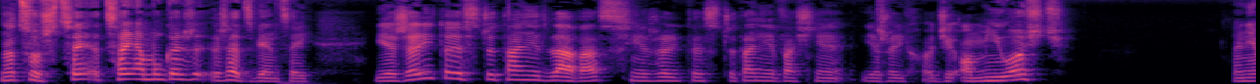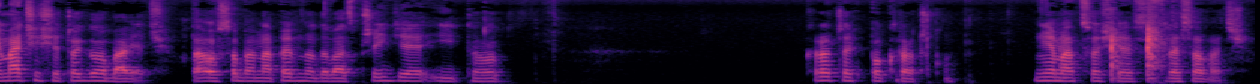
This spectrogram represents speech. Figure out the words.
No cóż, co, co ja mogę rze- rzec więcej? Jeżeli to jest czytanie dla Was, jeżeli to jest czytanie właśnie, jeżeli chodzi o miłość, no nie macie się czego obawiać. Ta osoba na pewno do Was przyjdzie i to kroczek po kroczku. Nie ma co się stresować.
